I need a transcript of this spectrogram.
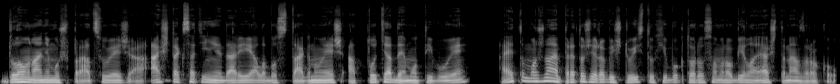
dlho na ňom už pracuješ a až tak sa ti nedarí alebo stagnuješ a to ťa demotivuje. A je to možno aj preto, že robíš tú istú chybu, ktorú som robil aj ja 14 rokov.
